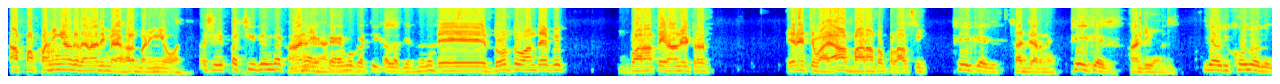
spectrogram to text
ਆਪਾਂ ਪੰਨੀਆਂ ਕੁ ਦਿਨਾਂ ਦੀ ਮੇਰੇ ਖਿਆਲ ਬਣੀ ਹੋਆ ਅੱਛਾ ਇਹ 25 ਦਿਨ ਦਾ। ਟਾਈਮ ਹੋ ਗੱਟੀ ਕਾ ਲੱਗੇ ਹੈ ਨਾ? ਤੇ ਦੁੱਧ ਆਂਦੇ ਵੀ 12 13 ਲੀਟਰ ਇਹਨੇ ਚਵਾਇਆ 12 ਤੋਂ ਪਲੱਸ ਸੀ ਠੀਕ ਹੈ ਜੀ। ਸੱਜਰ ਨੇ। ਠੀਕ ਹੈ ਜੀ। ਹਾਂਜੀ ਹਾਂਜੀ। ਲਿਆਓ ਜੀ ਖੋਲੋ ਨੂੰ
